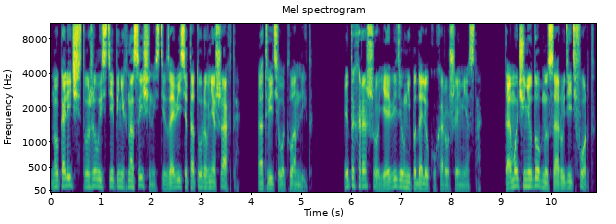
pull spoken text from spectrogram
но количество жил и степень их насыщенности зависит от уровня шахты», — ответила Кланлит. «Это хорошо, я видел неподалеку хорошее место. Там очень удобно соорудить форт.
